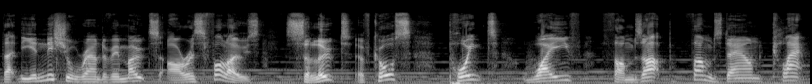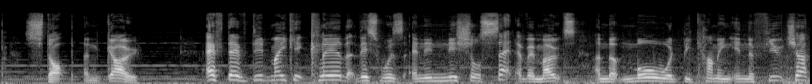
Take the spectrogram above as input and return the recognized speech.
that the initial round of emotes are as follows Salute of course, point, wave, thumbs up, thumbs down, clap, stop and go. FDev did make it clear that this was an initial set of emotes and that more would be coming in the future.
